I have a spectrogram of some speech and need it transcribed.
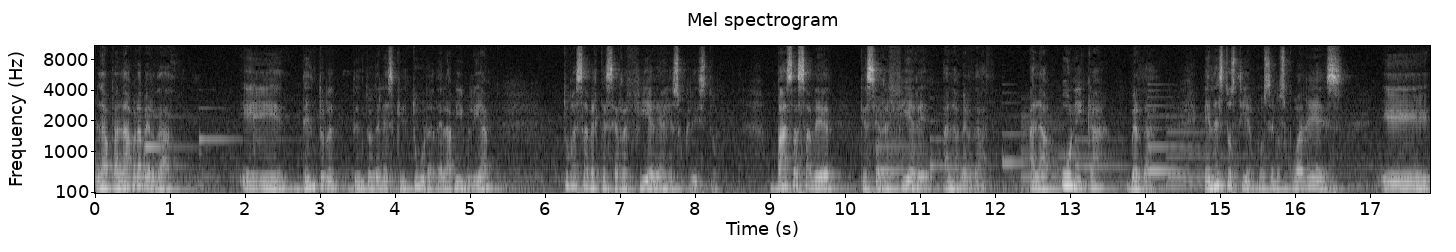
la palabra verdad, eh, dentro, de, dentro de la escritura, de la Biblia, tú vas a ver que se refiere a Jesucristo. Vas a saber que se refiere a la verdad, a la única verdad. En estos tiempos en los cuales eh,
